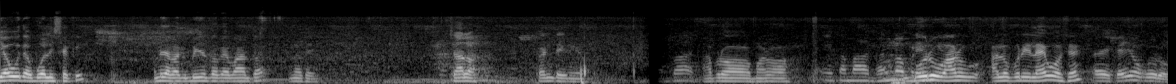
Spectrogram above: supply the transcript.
જેવું તે બોલી શકી. સમજ્યા બાકી બીજું તો કઈ વાંધો નથી. ચાલો કન્ટિન્યુ આપણો મારો ગુરુ વાળું આલુપુરી લાવ્યો છે. એ કયો ગુરુ?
